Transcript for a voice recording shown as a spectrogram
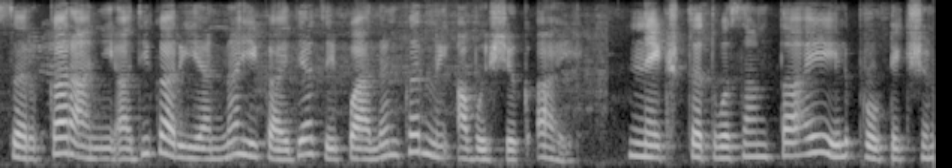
सरकार आणि अधिकारी यांनाही कायद्याचे पालन करणे आवश्यक आहे. नेक्स्ट तत्त्व सांगता येईल प्रोटेक्शन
